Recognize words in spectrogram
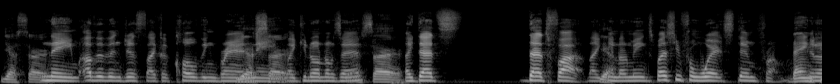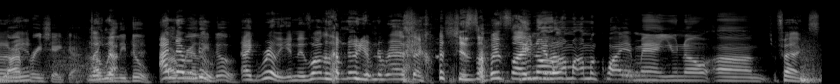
Yes, sir. name other than just like a clothing brand Yes, name. sir. Like you know what I'm saying? Yes, sir. Like that's that's fine. Like Yeah. you know what I mean? Especially from where it stemmed from. Thank you. know what I mean? appreciate that. Like, I really do. I never really do. do. Like really, and as long as I've known you, I've never asked that question. So it's like you know, I'm, I'm a quiet man. You know, um, facts.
